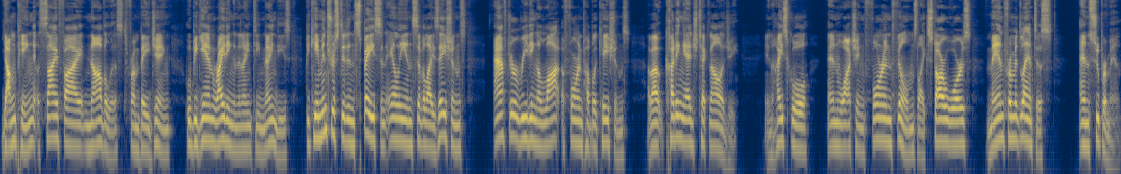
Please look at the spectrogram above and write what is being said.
Yang Ping, a sci fi novelist from Beijing who began writing in the 1990s, became interested in space and alien civilizations after reading a lot of foreign publications about cutting edge technology in high school and watching foreign films like Star Wars, Man from Atlantis, and Superman.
